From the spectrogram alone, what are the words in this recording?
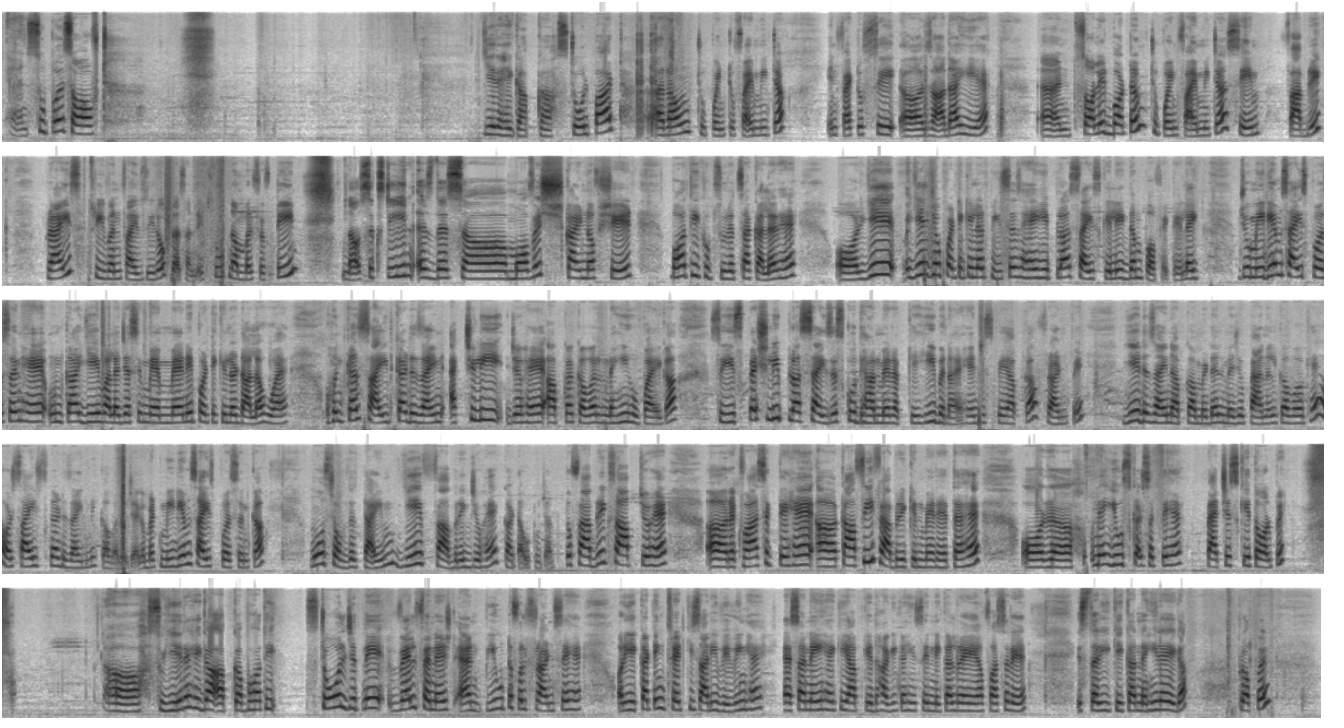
एंड सुपर सॉफ्ट ये रहेगा आपका stole part around 2.25 metre in fact उससे ज़्यादा ही है। And solid bottom 2.5 metre same fabric price 3150 plus hundred suit number 15 now 16 is this mauvish kind of shade बहुत ही खूबसूरत सा कलर है और ये ये जो पर्टिकुलर पीसेस हैं, ये प्लस साइज़ के लिए एकदम परफेक्ट है। लाइक जो मीडियम साइज़ पर्सन है, उनका ये वाला, जैसे मैं, मैंने पर्टिकुलर डाला हुआ है, उनका साइड का डिज़ाइन एक्चुअली जो है, आपका कवर नहीं हो पाएगा। सो ये स्पेशली प्लस साइजेस को ध्यान में रख के ही बनाए हैं, जिस पे आपका फ्रंट पे ये डिज़ाइन आपका मिडल में जो पैनल का वर्क है, और साइज़ का डिज़ाइन भी कवर हो जाएगा। बट मीडियम साइज़ पर्सन का मोस्ट ऑफ़ द टाइम ये फैब्रिक जो है कट आउट हो जाता है। तो फैब्रिक्स आप जो है रखवा सकते हैं। काफ़ी फैब्रिक इनमें रहता है और उन्हें यूज़ कर सकते हैं पैचेस के तौर पे। सो ये रहेगा आपका बहुत ही स्टोल जितने well finished and beautiful front से हैं और ये कटिंग थ्रेड की सारी विविंग है। ऐसा नहीं है कि आपके धागे कहीं से निकल रहे हैं या फंस रहे हैं। इस तरीके का नहीं रहेगा। प्रॉपर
